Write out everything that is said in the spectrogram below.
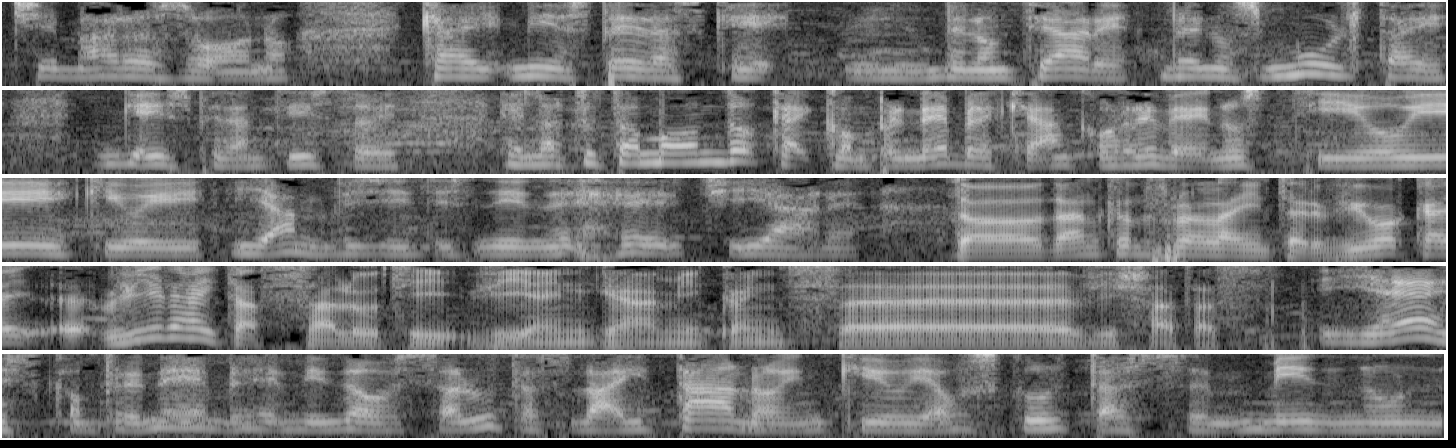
Cemara sono, che mm, mi speras che volontiare venus multai gay esperantistoi e la tutta mondo, che comprenebile che anche revenus tiui, qui iam visitis nine ciare. Do dankon pro la intervjuo kaj eh, vi rajtas saluti viajn gamikojn se vi ŝatas. Jes, kompreneble mi do salutas la italojn kiuj aŭskultas min nun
